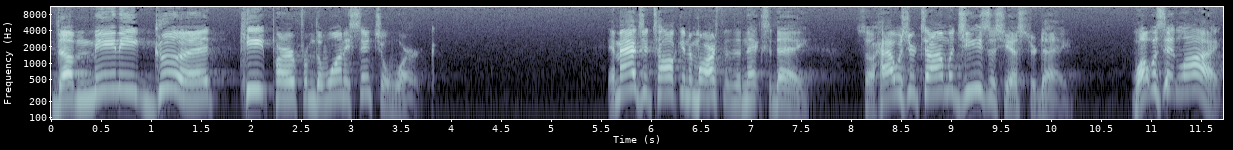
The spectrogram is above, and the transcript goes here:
The many good keep her from the one essential work. Imagine talking to Martha the next day. So, how was your time with Jesus yesterday? What was it like?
